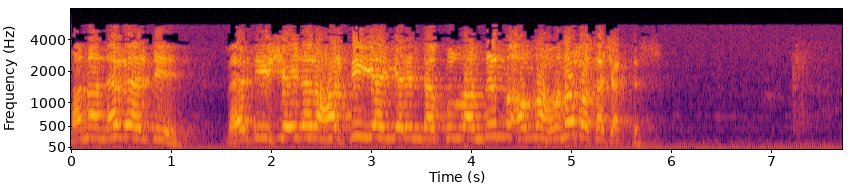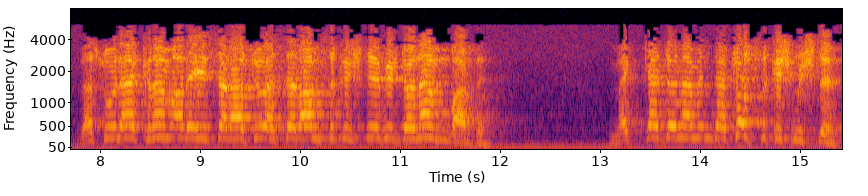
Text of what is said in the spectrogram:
Sana ne verdi? Verdiği şeyleri harfiyen yerinde kullandın mı Allah ona bakacaktır. Resul-i Ekrem aleyhissalatu vesselam sıkıştığı bir dönem vardı. Mekke döneminde çok sıkışmıştı.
